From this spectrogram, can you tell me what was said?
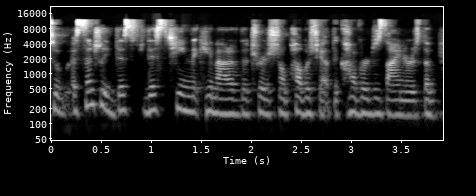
so. Essentially, this this team that came out of the traditional publishing, the cover designers, the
